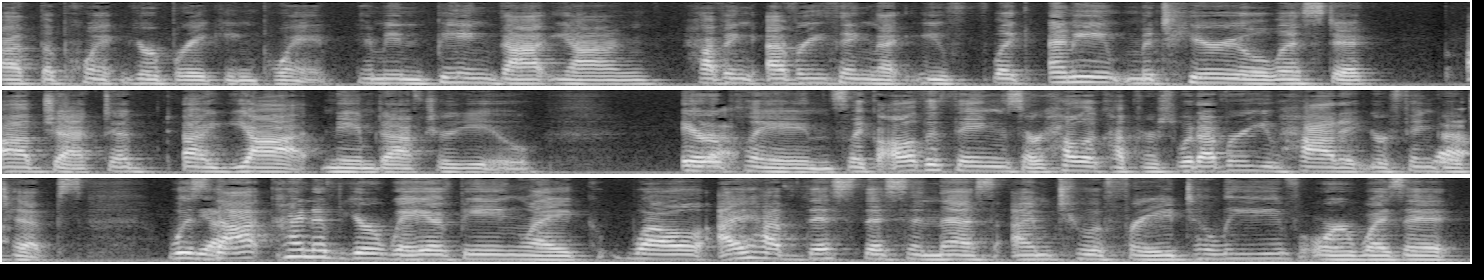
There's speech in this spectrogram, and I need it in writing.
at the point your breaking point. I mean, being that young, having everything that you've like any materialistic object, a, a yacht named after you, airplanes, yeah. like all the things or helicopters, whatever you had at your fingertips. Yeah. Was yeah. that kind of your way of being like, well, I have this, this, and this. I'm too afraid to leave? Or was it,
